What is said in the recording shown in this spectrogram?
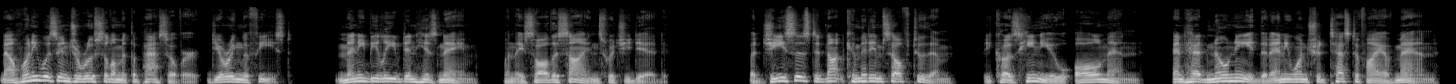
Now when he was in Jerusalem at the Passover, during the feast, many believed in his name, when they saw the signs which he did. But Jesus did not commit himself to them, because he knew all men, and had no need that anyone should testify of man,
